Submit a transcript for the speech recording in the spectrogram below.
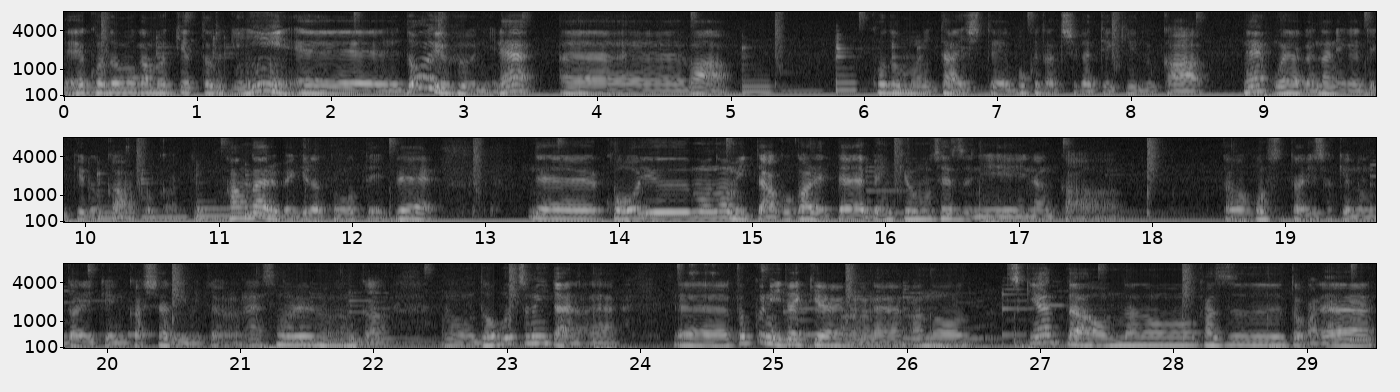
えー、子供が向き合った時に、えー、どういうふうにね、えー、まあ子供に対して僕たちができるか、ね、親が何ができるかとかって考えるべきだと思っていてでこういうものを見て憧れて勉強もせずになんかタバコ吸ったり酒飲んだり喧嘩したりみたいなねそういうのなんかあの動物みたいなね、えー、特に大嫌いなのはねあの付き合った女の数とかね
